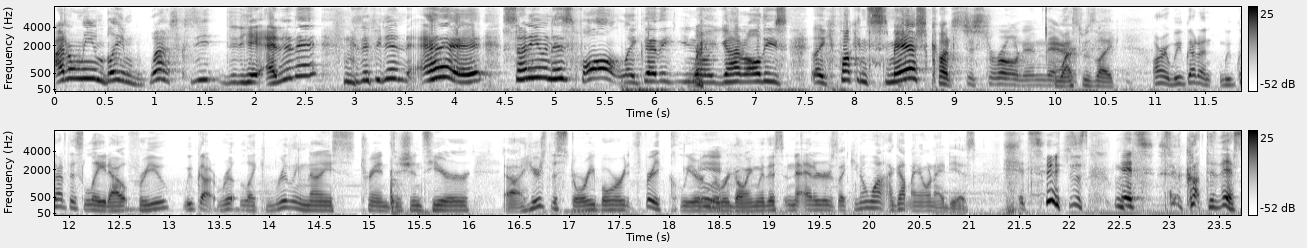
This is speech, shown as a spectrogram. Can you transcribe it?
I don't even blame Wes because he did he edit it? Because if he didn't edit it, it's not even his fault. Like that, you know, you got all these like fucking smash cuts just thrown in there. Wes was like, "All right, we've got a we've got this laid out for you. We've got re- like really nice transitions here. Uh, here's the storyboard. It's very clear where hmm. we're going with this." And the editor's like, "You know what? I got my own ideas." It's hmm. it's just hmm, it's cut to this.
